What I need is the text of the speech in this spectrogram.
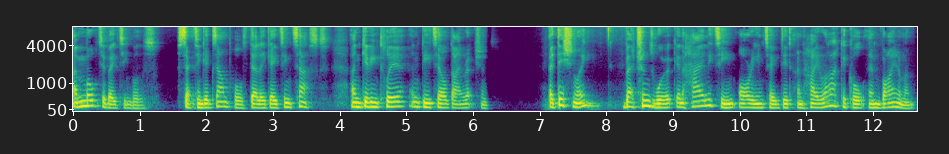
and motivating others, setting examples, delegating tasks, and giving clear and detailed direction. Additionally, veterans work in a highly team orientated and hierarchical environment.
